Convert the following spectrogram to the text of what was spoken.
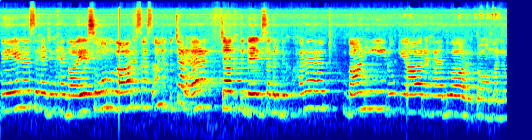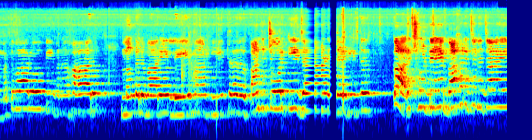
ਬੇਣ ਸਹਿਜ ਮਹਿ ਗਾਏ ਸੋਮਵਾਰ ਸਸ ਅੰਮ੍ਰਿਤ ਚੜੈ ਚਖਤ ਬੇਗ ਸਗਲ ਬਿਖ ਖਰੈ। ਬਾਣੀ ਰੋਕਿਆ ਰਹਿ ਦੁਆਰ ਤੋ ਮਨ ਮਤਵਾਰੋ ਪੀਵਨ ਹਾਰ। ਮੰਗਲਵਾਰੇ ਲੈ ਮਾਹੀਤ, ਪੰਜ ਚੋਰ ਕੀ ਜਾਣ ਘਰ ਛੋੜੇ ਬਾਹਰ ਜਨ ਜਾਏ,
